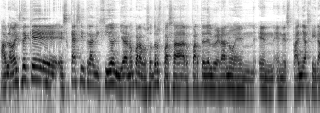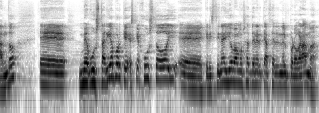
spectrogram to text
Hablabais de que es casi tradición ya, ¿no? Para vosotros pasar parte del verano en, en- en España girando. Eh, me gustaría, porque es que justo hoy eh, Cristina y yo vamos a tener que hacer en el programa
